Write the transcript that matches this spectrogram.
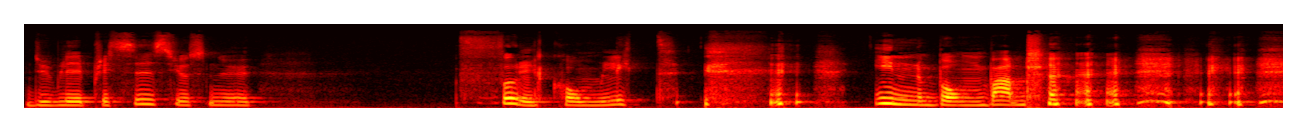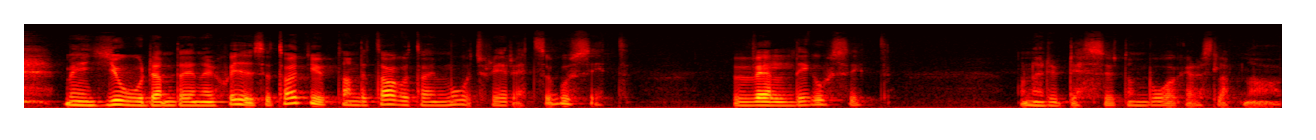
Du blir precis just nu fullkomligt inbombad med en jordande energi. Så ta ett djupt andetag och ta emot, för det är rätt så gosigt. Väldigt gosigt. Och när du dessutom vågar slappna av.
